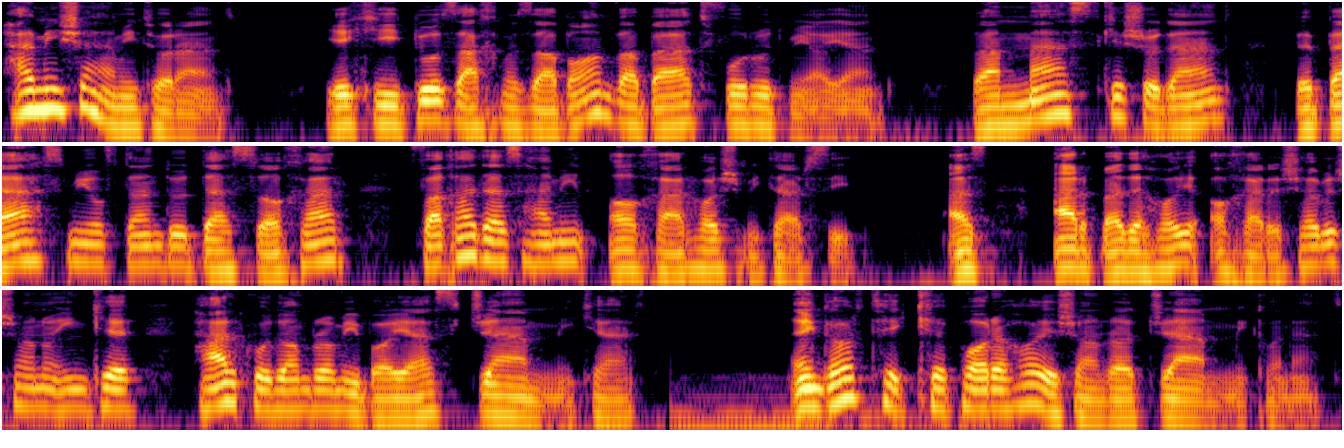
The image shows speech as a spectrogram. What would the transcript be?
همیشه همینطورند. یکی دو زخم زبان و بعد فرود میآیند و مست که شدند به بحث میافتند و دست آخر فقط از همین آخرهاش میترسید. از اربده های آخر شبشان و اینکه هر کدام را میبایست جمع می‌کرد. انگار تکه پاره هایشان را جمع می‌کند.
